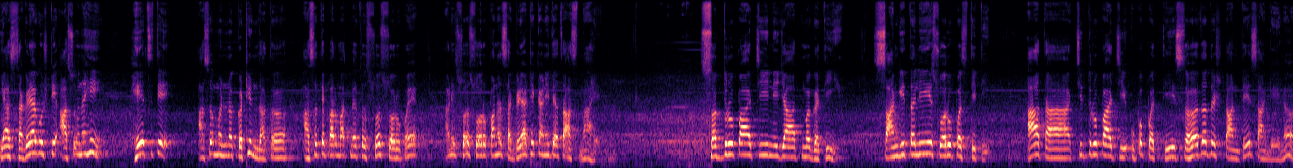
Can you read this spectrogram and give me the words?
या सगळ्या गोष्टी असूनही हेच ते असं म्हणणं कठीण जातं असं ते परमात्म्याचं स्वस्वरूप आहे आणि स्वस्वरूपानं सगळ्या ठिकाणी त्याचं असणं आहे. सद्रूपाची निजात्मगती सांगितली स्वरूपस्थिती आता चिद्रूपाची उपपत्ती सहज दृष्टांते सांगेन.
